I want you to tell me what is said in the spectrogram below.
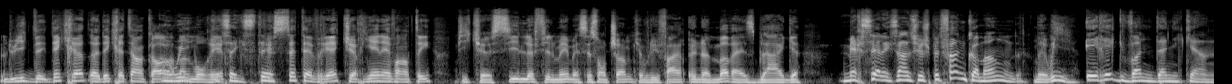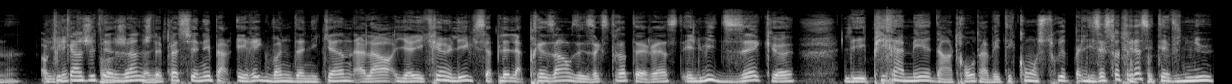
lui dé- décrète, a décrété encore Ah avant oui, de mourir que c'était vrai, qu'il n'a rien inventé, puis que s'il l'a filmé, ben c'est son chum qui a voulu faire une mauvaise blague. Merci Alexandre. Est-ce que je peux te faire une commande? Mais oui. Eric von Daniken. OK, Eric quand j'étais jeune, j'étais passionné par Eric von Daniken. Alors, il a écrit un livre qui s'appelait La présence des extraterrestres. Et lui disait que les pyramides, entre autres, avaient été construites. Les extraterrestres étaient venus,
